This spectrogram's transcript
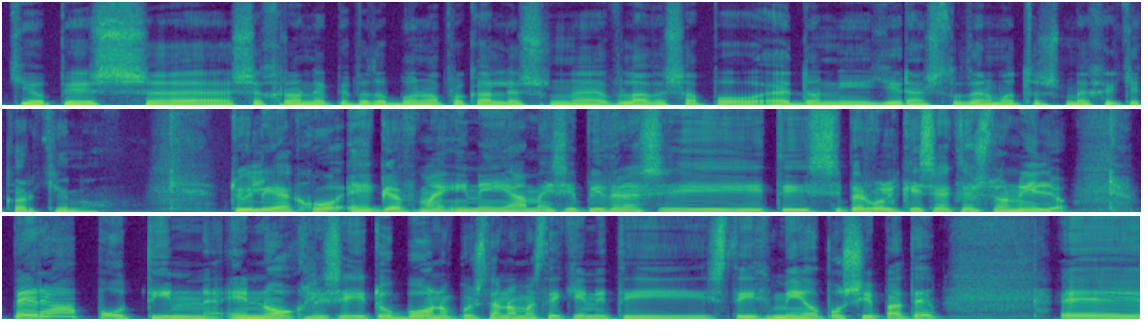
και οι οποίες ε, σε χρόνο επίπεδο μπορούν να προκαλέσουν ε, βλάβες από έντονη γύρανση του δέρματος μέχρι και καρκίνο. Το ηλιακό έγκαυμα είναι η άμεση επίδραση της υπερβολικής έκθεσης στον ήλιο. Πέρα από την ενόχληση ή τον πόνο που αισθανόμαστε εκείνη τη στιγμή, όπως είπατε, ε,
